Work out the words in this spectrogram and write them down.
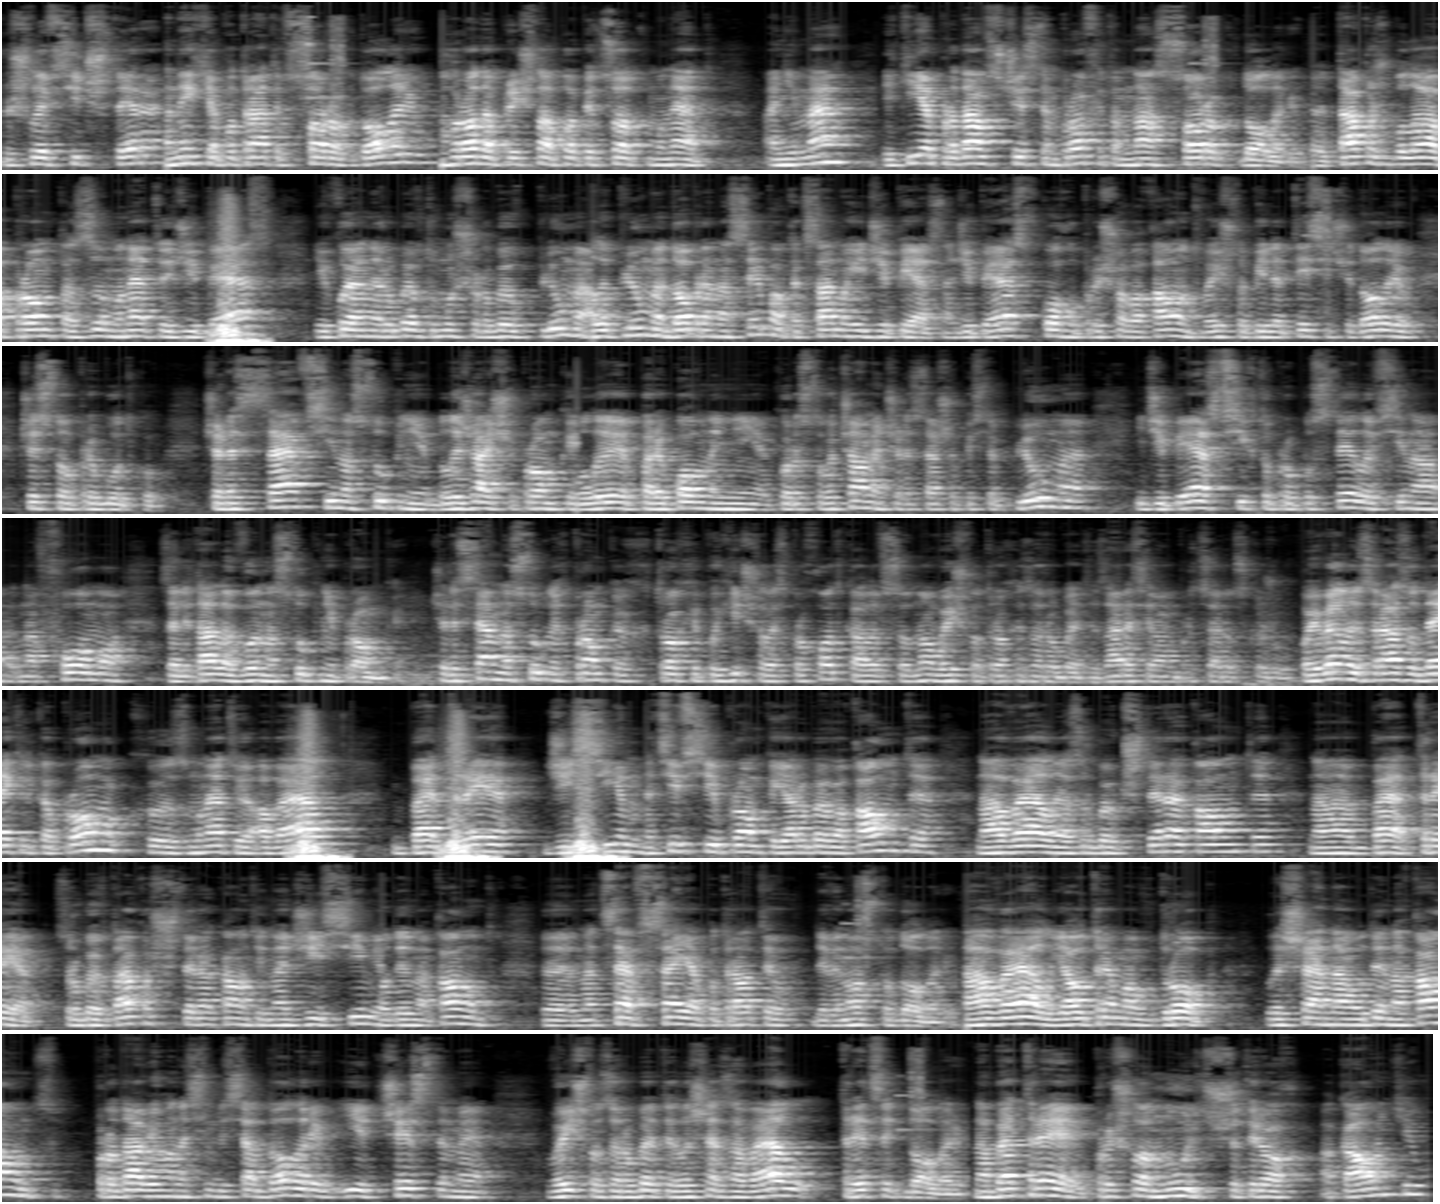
прийшли всі 4. На них я потратив 40 доларів. Нагорода прийшла по 500 монет аніме, які я продав з чистим профітом на 40 доларів. Е, Також була промка з монетою GPS. Яку я не робив, тому що робив плюми, але плюми добре насипав, так само і GPS. На GPS, в кого прийшов аккаунт, вийшло біля тисячі доларів чистого прибутку. Через це всі наступні ближайші промки були переповнені користувачами через те, що після плюми і GPS, всі, хто пропустили, всі на, на FOMO залітали в наступні промки. Через це в наступних промках трохи погіршилась проходка, але все одно вийшло трохи заробити. Зараз я вам про це розкажу. Появилось зразу декілька промок з монетою AVL. B3, G7. На ці всі промки я робив аккаунти. На AVL я зробив 4 аккаунти, на B3 зробив також 4 аккаунти, на G7 один аккаунт. Е, На це все я потратив 90 доларів. На AVL я отримав дроп лише на один аккаунт, продав його на 70 доларів і чистими вийшло заробити лише за AVL 30 доларів. На B3 пройшло 0 з 4 аккаунтів.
